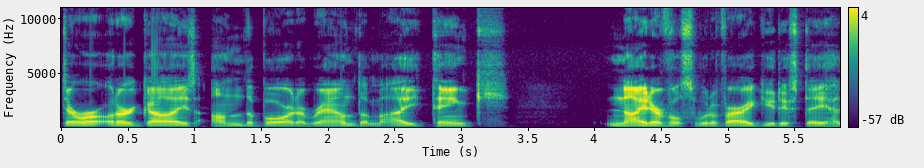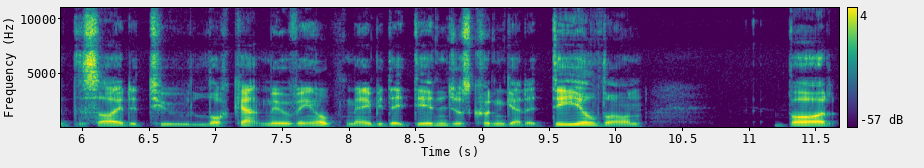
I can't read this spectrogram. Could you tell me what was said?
there were other guys on the board around them. I think neither of us would have argued if they had decided to look at moving up. Maybe they did and just couldn't get a deal done. But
